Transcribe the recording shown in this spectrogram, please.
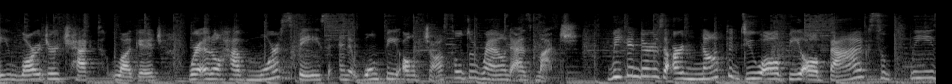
a larger checked luggage where it'll have more space and it won't be all jostled around as much. Weekenders are not the do-all be-all bag, so please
